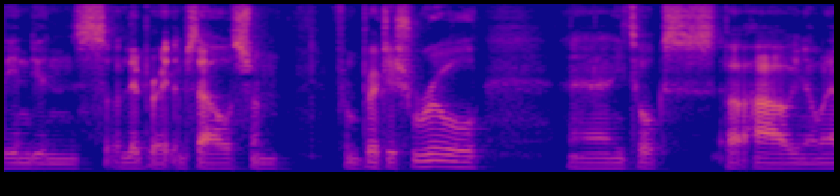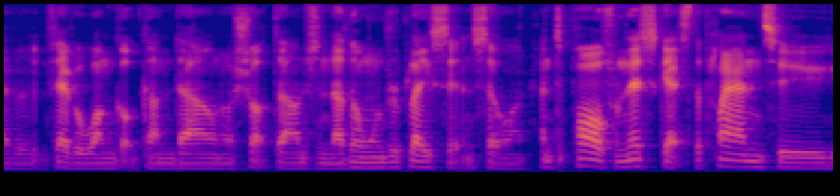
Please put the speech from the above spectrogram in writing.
the Indians sort of liberate themselves from, from British rule? And he talks about how, you know, whenever if ever one got gunned down or shot down, just another one would replace it and so on. And T'Pol from this gets the plan to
